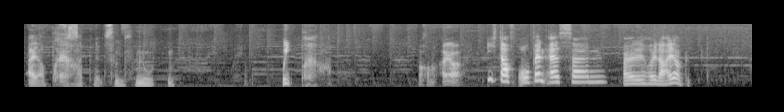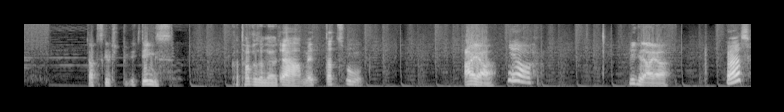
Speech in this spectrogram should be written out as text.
Die Eier braten in fünf Minuten. Ui, braten. Warum Eier? Ich darf oben essen, weil heute Eier gibt. Ich glaube, es gibt Dings. Kartoffelsalat. Ja, mit dazu. Eier. Ja. Spiegeleier. Was?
